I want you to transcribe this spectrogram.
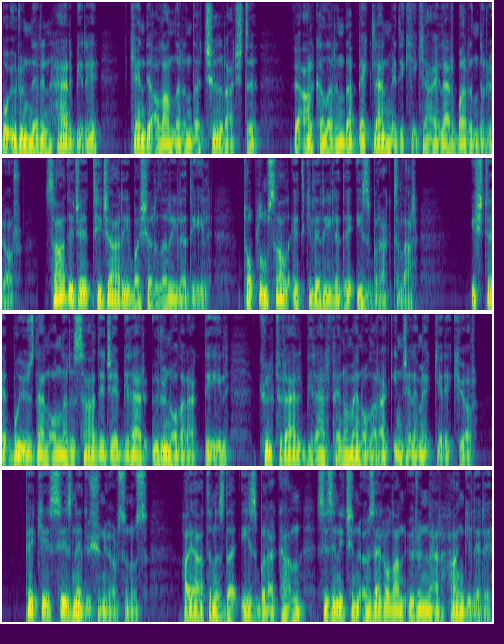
Bu ürünlerin her biri kendi alanlarında çığır açtı ve arkalarında beklenmedik hikayeler barındırıyor. Sadece ticari başarılarıyla değil, toplumsal etkileriyle de iz bıraktılar. İşte bu yüzden onları sadece birer ürün olarak değil, kültürel birer fenomen olarak incelemek gerekiyor. Peki siz ne düşünüyorsunuz? Hayatınızda iz bırakan, sizin için özel olan ürünler hangileri?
